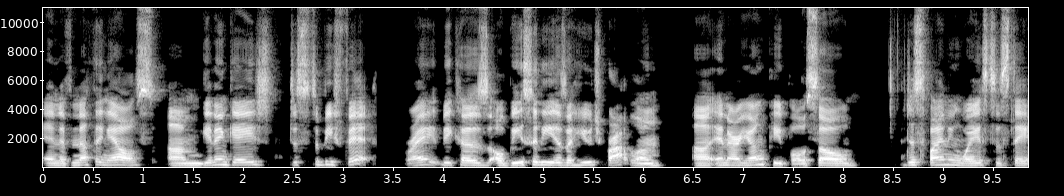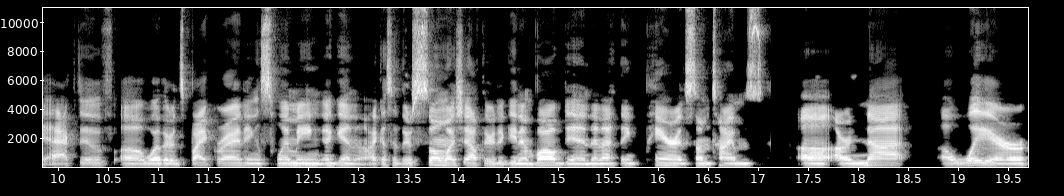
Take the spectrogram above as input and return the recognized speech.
and if nothing else, um, get engaged just to be fit, right? Because obesity is a huge problem uh, in our young people. So just finding ways to stay active, uh, whether it's bike riding, swimming. Again, like I said, there's so much out there to get involved in, and I think parents sometimes uh, are not aware,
